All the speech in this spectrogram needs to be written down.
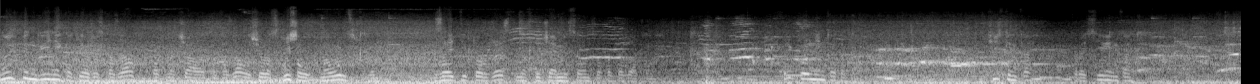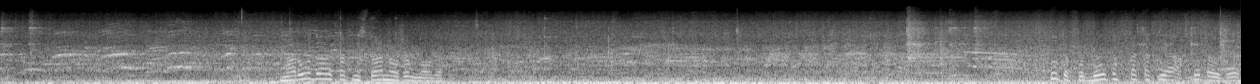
Ну и в пингвине, как я уже сказал, как начало показал, еще раз вышел на улицу, зайти торжественно с лучами солнца показать. Прикольненько так. Чистенько, красивенько. Народа, как ни странно, уже много. Кто-то в футболках, так как я, а кто-то уже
